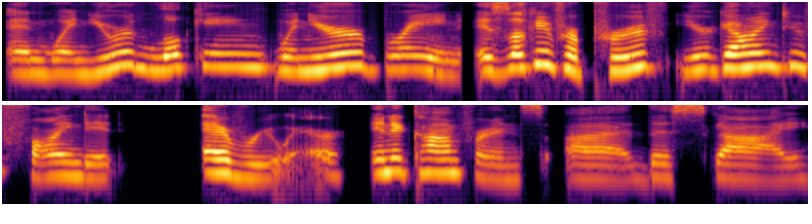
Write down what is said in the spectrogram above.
And when you're looking, when your brain is looking for proof, you're going to find it everywhere. In a conference, uh, this guy,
